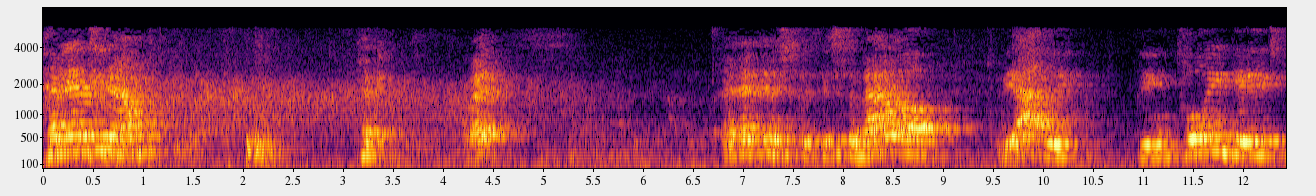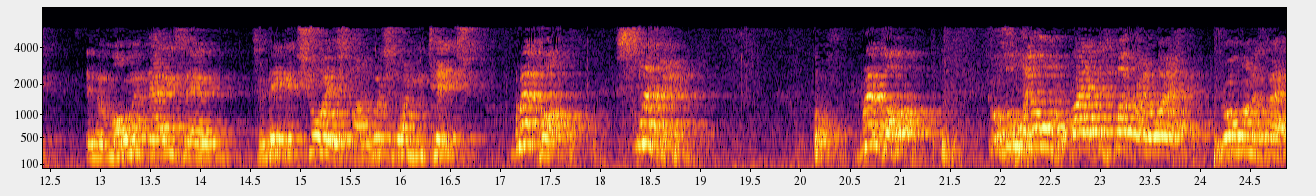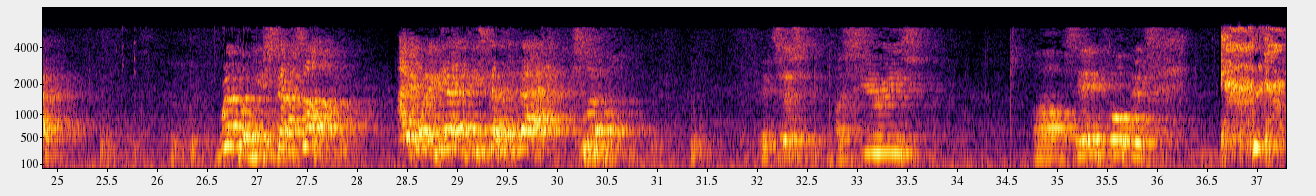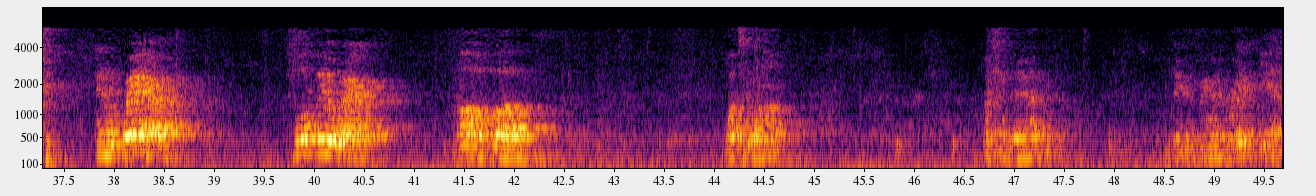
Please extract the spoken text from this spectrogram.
head energy down, pick it. All right? And, and it's, just, it's just a matter of the athlete being totally engaged in the moment that he's in to make a choice on which one he takes. Whip him, slip him, whip him, goes all the way over, right up his butt right away, throw him on his back. Whip him, he steps It's just a series of staying focused and aware, totally aware of uh, what's going on. Question there? Take a three minute break? Yeah.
